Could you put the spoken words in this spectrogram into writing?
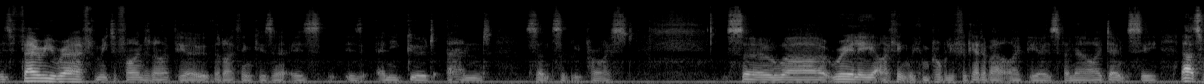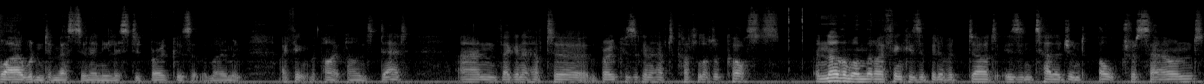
It's very rare for me to find an IPO that I think is a, is is any good and sensibly priced. So uh, really, I think we can probably forget about IPOs for now. I don't see. That's why I wouldn't invest in any listed brokers at the moment. I think the pipeline's dead, and they're going to have to. The brokers are going to have to cut a lot of costs. Another one that I think is a bit of a dud is Intelligent Ultrasound,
